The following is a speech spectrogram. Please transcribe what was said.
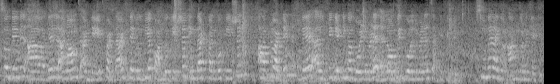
So they will uh, they'll announce a date for that. There will be a convocation. In that convocation, I have to attend. There I'll be getting a gold medal along with gold medal certificate. Sooner I go, I'm going to get it.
